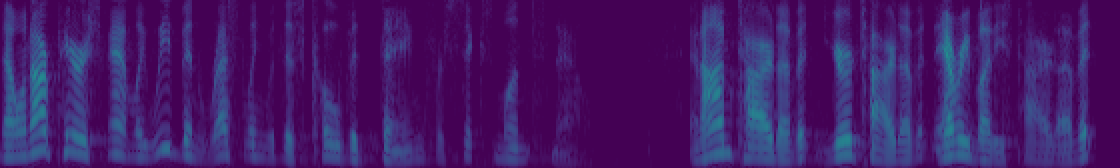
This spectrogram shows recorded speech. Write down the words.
Now, in our parish family, we've been wrestling with this COVID thing for six months now. And I'm tired of it, you're tired of it, and everybody's tired of it.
